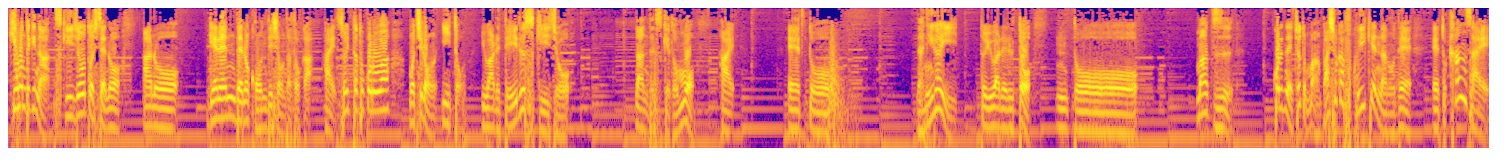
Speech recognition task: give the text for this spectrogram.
基本的なスキー場としての、あの、ゲレンデのコンディションだとか、はい、そういったところはもちろんいいと言われているスキー場なんですけども、はい、えー、っと、何がいいと言われると、うんと、まず、これね、ちょっとまあ場所が福井県なので、えっと、関西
